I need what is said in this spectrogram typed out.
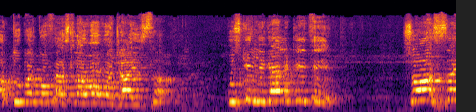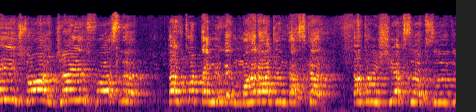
अक्टूबर को फैसला हुआ, वो जायज़ था। उसकी लीगैलिटी थी। सो सही, सो जायज़ फैसला। तथ को तमिक महाराजन दस्खत शेख सब सत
